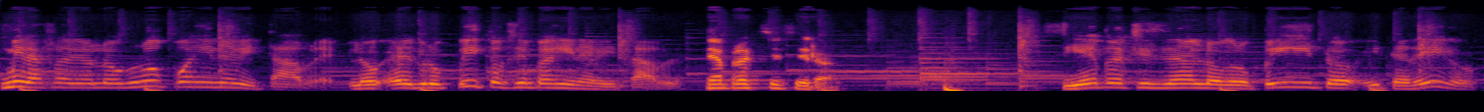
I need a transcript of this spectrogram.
mira, Flavio, los grupos es inevitable. el grupito siempre es inevitable. Siempre existirá. Siempre existirán los grupitos. Y te digo,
